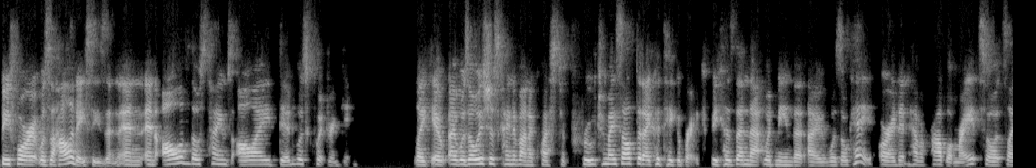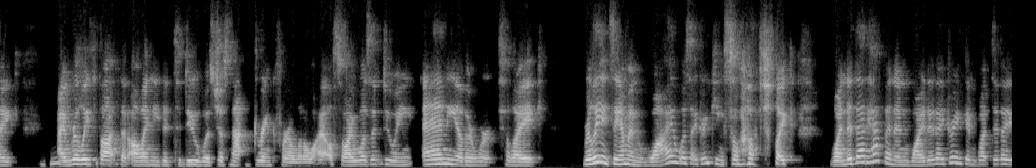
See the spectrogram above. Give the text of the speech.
before it was the holiday season. And and all of those times all I did was quit drinking. Like it, I was always just kind of on a quest to prove to myself that I could take a break because then that would mean that I was okay or I didn't have a problem, right? So it's like mm-hmm. I really thought that all I needed to do was just not drink for a little while. So I wasn't doing any other work to like really examine why was I drinking so much? Like when did that happen and why did I drink and what did I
